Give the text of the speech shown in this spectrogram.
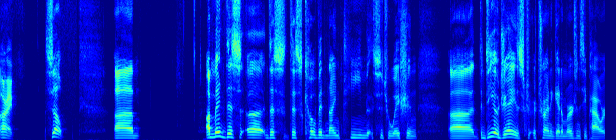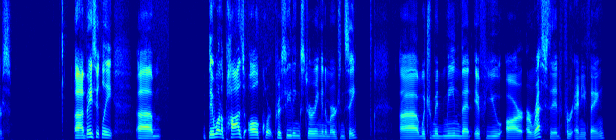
All right. So, um, amid this uh, this this COVID nineteen situation, uh, the DOJ is tr- trying to get emergency powers. Uh, basically, um, they want to pause all court proceedings during an emergency, uh, which would mean that if you are arrested for anything,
